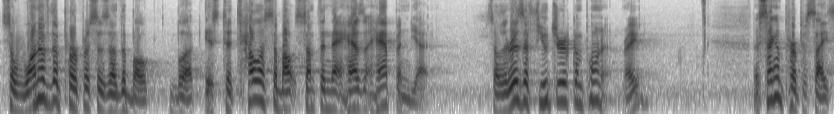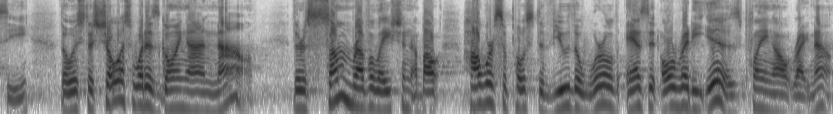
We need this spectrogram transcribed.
So one of the purposes of the book is to tell us about something that hasn't happened yet. So there is a future component, right? The second purpose I see, though, is to show us what is going on now. There's some revelation about how we're supposed to view the world as it already is playing out right now.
